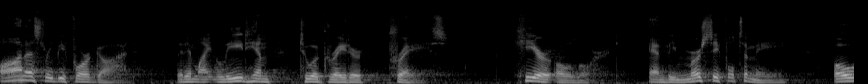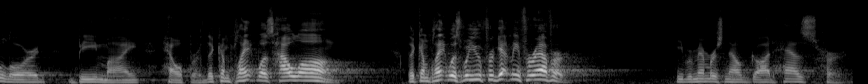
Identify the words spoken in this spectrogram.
honestly before God that it might lead him to a greater praise. Hear, O Lord, and be merciful to me. O Lord, be my helper. The complaint was how long? The complaint was, Will you forget me forever? He remembers now God has heard.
